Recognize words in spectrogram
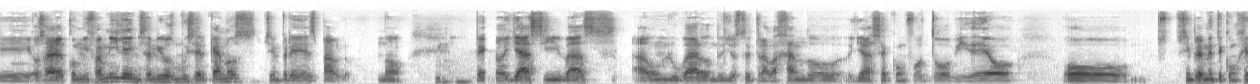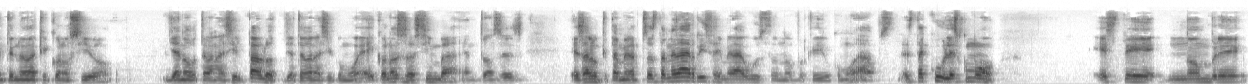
que, o sea, con mi familia y mis amigos muy cercanos, siempre es Pablo, ¿no? Pero ya si vas a un lugar donde yo estoy trabajando, ya sea con foto o video, o simplemente con gente nueva que he conocido, ya no te van a decir Pablo, ya te van a decir como, hey, ¿conoces a Simba? Entonces es algo que también pues, hasta me da risa y me da gusto, ¿no? Porque digo como, ah, pues, está cool, es como este nombre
